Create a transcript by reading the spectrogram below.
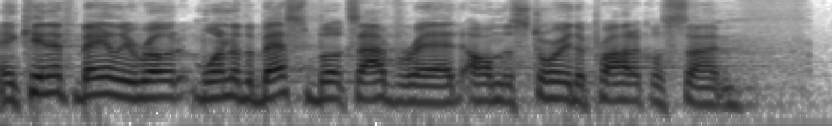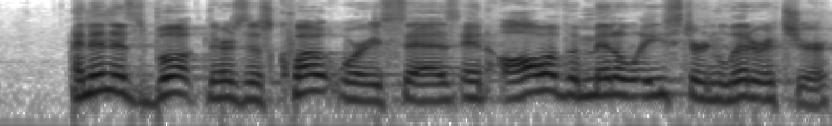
And Kenneth Bailey wrote one of the best books I've read on the story of the prodigal son. And in his book, there's this quote where he says, In all of the Middle Eastern literature,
